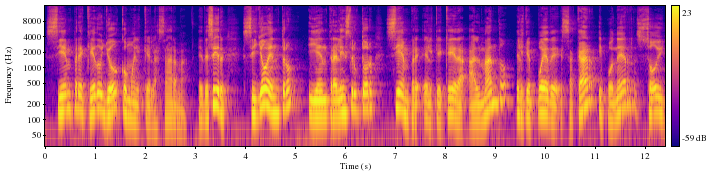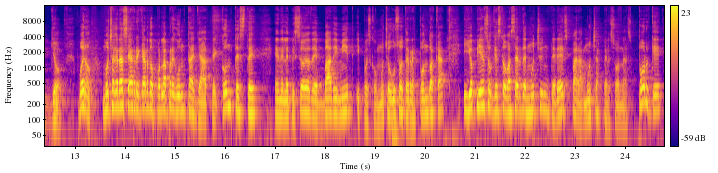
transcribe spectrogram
siempre quedo yo como el que las arma. Es decir, si yo entro y entra el instructor, siempre el que queda al mando, el que puede sacar y poner, soy yo. Bueno, muchas gracias Ricardo por la pregunta, ya te contesté en el episodio de Body Meet y pues con mucho gusto te respondo acá. Y yo pienso que esto va a ser de mucho interés para muchas personas porque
